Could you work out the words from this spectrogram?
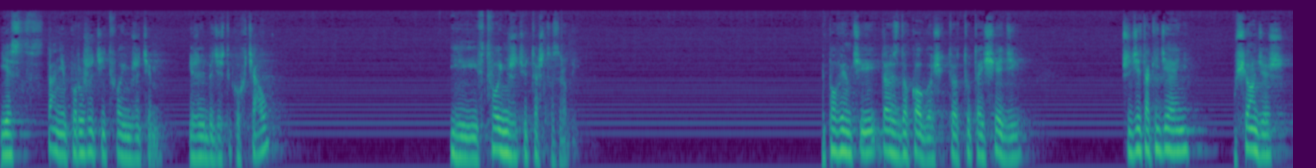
jest w stanie poruszyć i Twoim życiem, jeżeli będziesz tylko chciał. I w Twoim życiu też to zrobi. I powiem Ci, to jest do kogoś, kto tutaj siedzi. Przyjdzie taki dzień, usiądziesz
